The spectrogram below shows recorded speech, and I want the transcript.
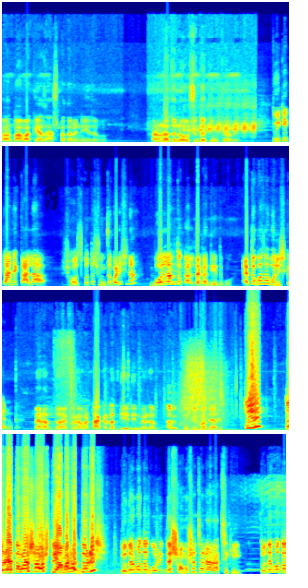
আমার বাবাকে আজ হাসপাতালে নিয়ে যাব। আর ওনার জন্য ওষুধও কিনতে হবে। তুই কি কানে কালা? সহজ কথা শুনতে পারিস না? বললাম তো কাল টাকা দিয়ে দেবো। এত কথা বলিস কেন? ম্যাডাম দয়া করে আমার টাকাটা দিয়ে দিন ম্যাডাম। আমি খুব বিপদে আছি। কি? তোর এত বড় সাহস তুই আমার হাত ধরিস? তোদের মতো গরিবদের সমস্যা ছাড়া আর আছে কি? তোদের মতো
